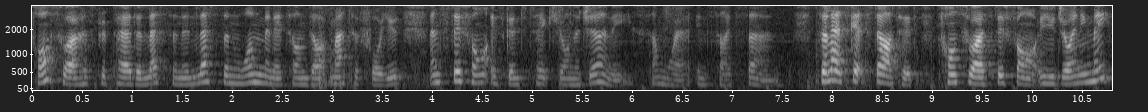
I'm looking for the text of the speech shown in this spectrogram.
Francois has prepared a lesson in less than one minute on dark matter for you, and Stéphane is going to take you on a journey somewhere inside CERN. So let's get started. Francois, Stéphane, are you joining me?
